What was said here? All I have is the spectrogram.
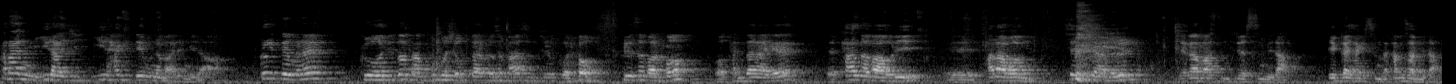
하나님 일하지 일하기 때문에 말입니다. 그렇기 때문에 그 어디도 나쁜 것이 없다는 것을 말씀드릴 거예요. 그래서 바로 어, 간단하게 사도 바울이 예, 바라본 세시안을 제가 말씀드렸습니다. 여기까지 하겠습니다. 감사합니다.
